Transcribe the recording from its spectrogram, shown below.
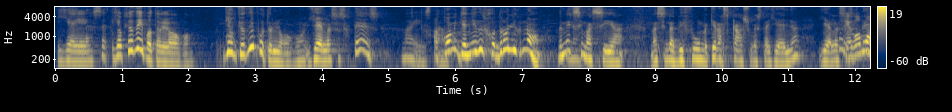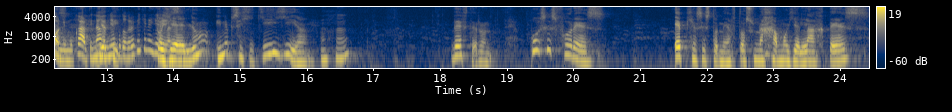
Γέλασε. Για οποιοδήποτε λόγο. Για οποιοδήποτε λόγο. Γέλασες χτες; Μάλιστα. Ακόμη και αν είδες χοντρό λιγνό. Δεν έχει σημασία να συναντηθούμε και να σκάσουμε στα γέλια. Γέλασες Όχι, εγώ χτες. μόνη μου κάτι, να δω μια Γιατί φωτογραφία και να Το γέλασα. γέλιο είναι ψυχική υγεία. Δεύτερον, πόσες φορές έπιασες τον εαυτό σου να χαμογελά χτες,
